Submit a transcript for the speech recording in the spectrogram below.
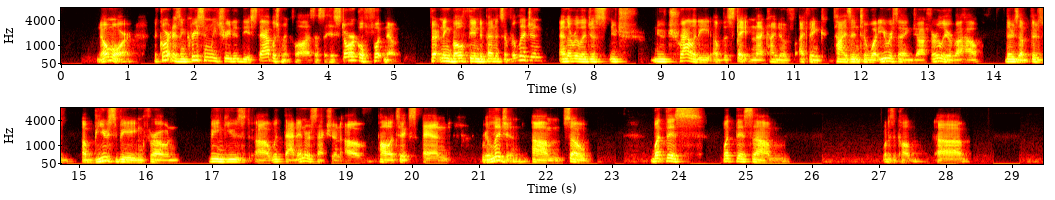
No more. The court has increasingly treated the Establishment Clause as a historical footnote, threatening both the independence of religion and the religious neut- neutrality of the state. And that kind of, I think, ties into what you were saying, Josh, earlier about how there's a there's abuse being thrown, being used uh, with that intersection of politics and religion. Um, so, what this what this um, what is it called? Uh,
